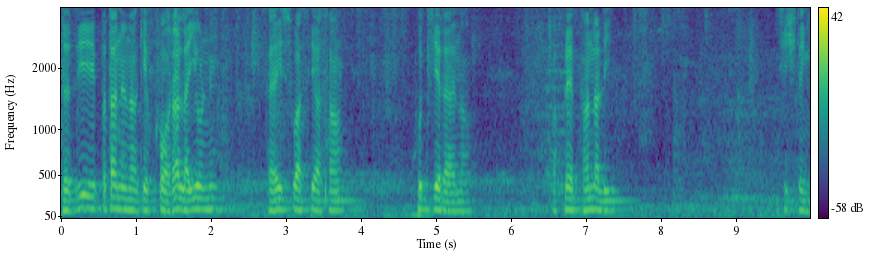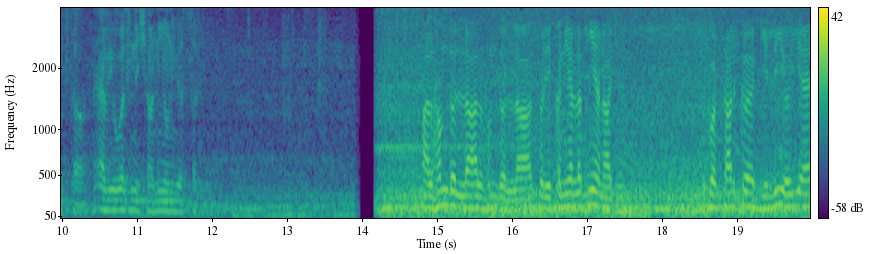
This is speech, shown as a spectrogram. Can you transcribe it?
दर्जी पता नहीं ना कि फुहरा लाई उड़ने। तो इस वास्ते अस खुद जे रहना, अपने हथां नाली सिशलिंग कीता है व्यूवर्स, निशानी होनी असल अलहमदुल्ला अलहमदुल्ला थोड़ी कनियाँ लभियाँ ना अज सड़क गिली हुई है।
